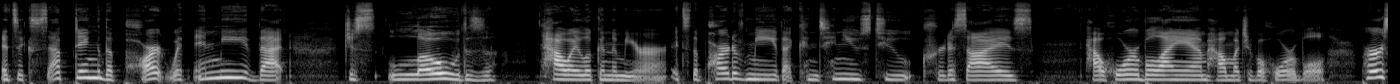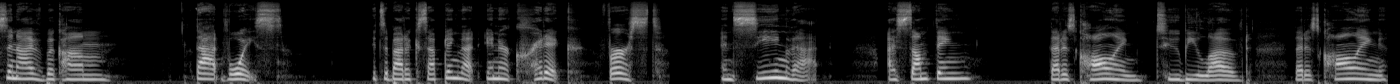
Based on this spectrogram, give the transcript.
It's accepting the part within me that just loathes how I look in the mirror. It's the part of me that continues to criticize how horrible I am, how much of a horrible person I've become. That voice. It's about accepting that inner critic first and seeing that as something that is calling to be loved, that is calling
